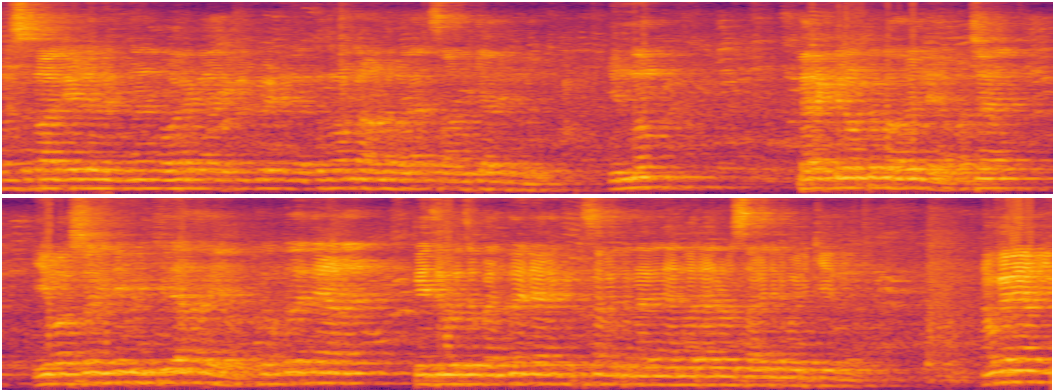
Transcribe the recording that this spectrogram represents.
മുനിസിപ്പാലിറ്റിയിൽ നിന്ന് ഓരോ കാര്യങ്ങൾക്ക് വേണ്ടി നിൽക്കുന്നതുകൊണ്ടാണ് വരാൻ സാധിക്കാതിരുന്നത്. ഇന്നും തിരക്കിലോട്ട് കുറവില്ല. പക്ഷെ ഈ വർഷം ഇനി വിളിക്കില്ല എന്നറിയാം അതുകൊണ്ട് തന്നെയാണ് ടീച്ചർ വെച്ച ബന്ധു തന്നെയാണ് കൃത്യസമയത്ത് തന്നെ ഞാൻ വരാനുള്ള സാഹചര്യം ഒരുക്കിയത്. നമുക്കറിയാം ഈ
